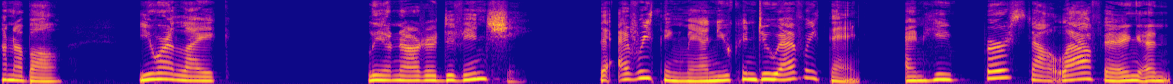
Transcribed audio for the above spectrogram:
Hannibal, you are like Leonardo da Vinci, the everything man. You can do everything. And he burst out laughing and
